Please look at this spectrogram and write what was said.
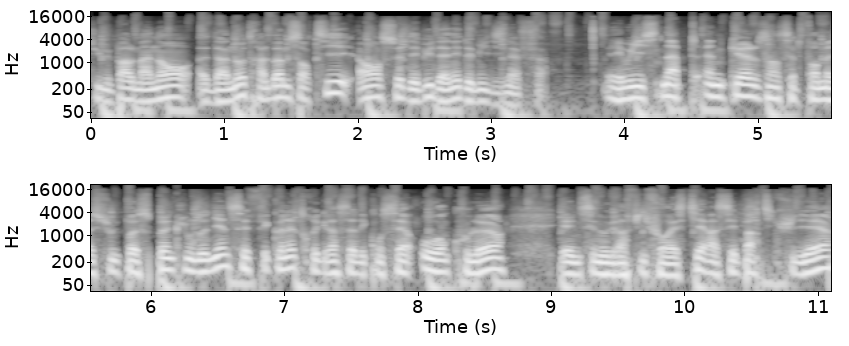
tu nous parles maintenant d'un autre album sorti en ce début d'année 2019. Et oui, Snapped Uncles, hein, cette formation post-punk londonienne, s'est fait connaître grâce à des concerts hauts en couleur et à une scénographie forestière assez particulière.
